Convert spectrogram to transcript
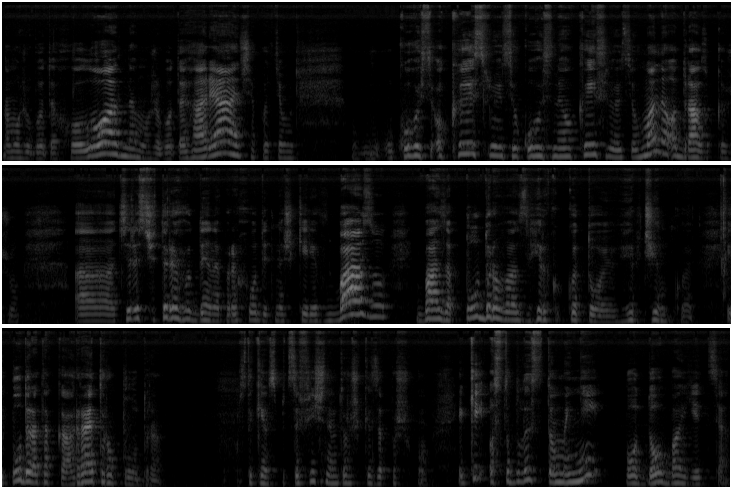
вона може бути холодна, може бути гаряча, потім у когось окислюється, у когось не окислюється. У мене одразу кажу. е, Через 4 години переходить на шкірі в базу, база пудрова з гіркотою, гірчинкою. І пудра така, ретро-пудра з таким специфічним трошки запашком, який особисто мені подобається.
